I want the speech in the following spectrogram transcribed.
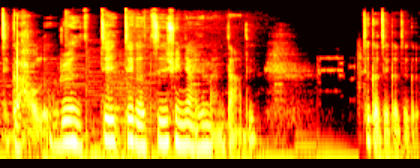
这个好了，我觉得这这个资讯量也是蛮大的。这个这个这个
